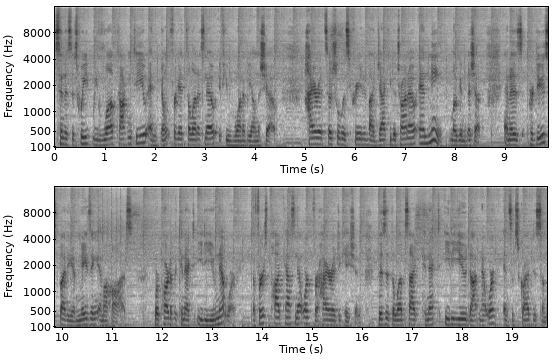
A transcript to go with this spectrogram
Send us a tweet. We love talking to you. And don't forget to let us know if you want to be on the show. Higher Ed Social was created by Jackie Vitrano and me, Logan Bishop, and is produced by the amazing Emma Hawes. We're part of the Connect EDU network. the first podcast network for higher education. Visit the website connectedu.network and subscribe to some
